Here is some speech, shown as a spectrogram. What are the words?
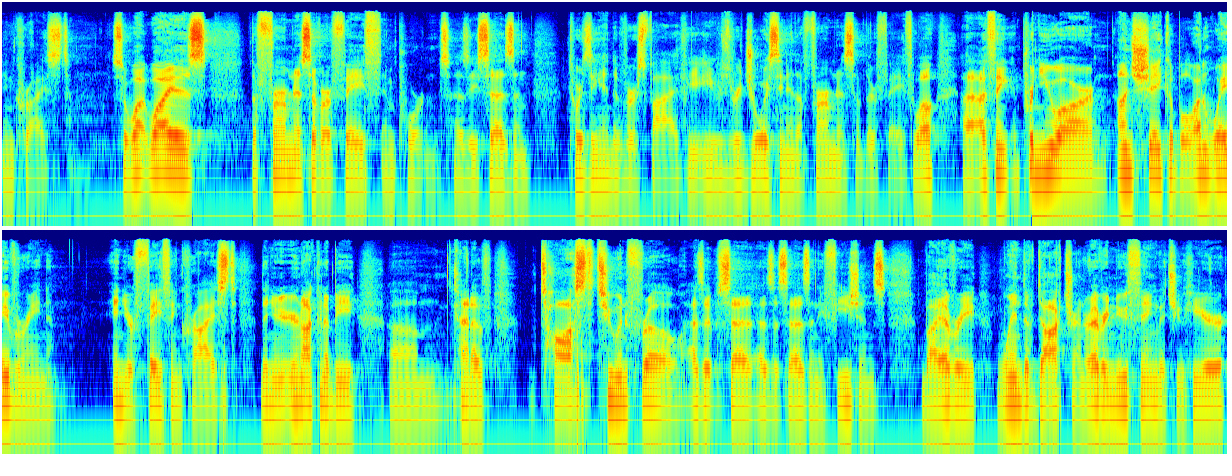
in Christ. So, why, why is the firmness of our faith important? As he says in towards the end of verse 5. He, he, was rejoicing in the firmness of their faith. Well, I think when you are unshakable, unwavering in your faith in Christ, then you're, not going to be um, kind of tossed to and fro, as it, says, as it says in Ephesians, by every wind of doctrine or every new thing that you hear.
